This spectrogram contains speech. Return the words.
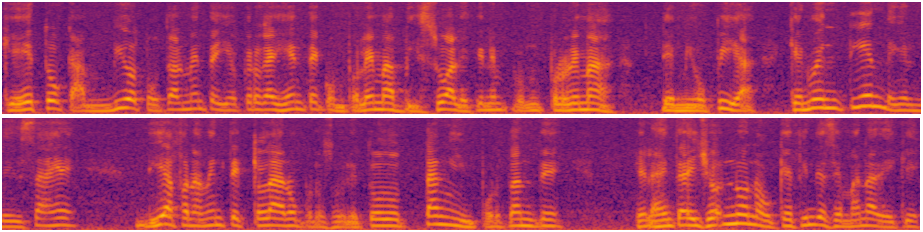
que esto cambió totalmente? Yo creo que hay gente con problemas visuales, tienen un problema de miopía, que no entienden el mensaje diáfanamente claro, pero sobre todo tan importante que la gente ha dicho, no, no, ¿qué fin de semana de qué?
